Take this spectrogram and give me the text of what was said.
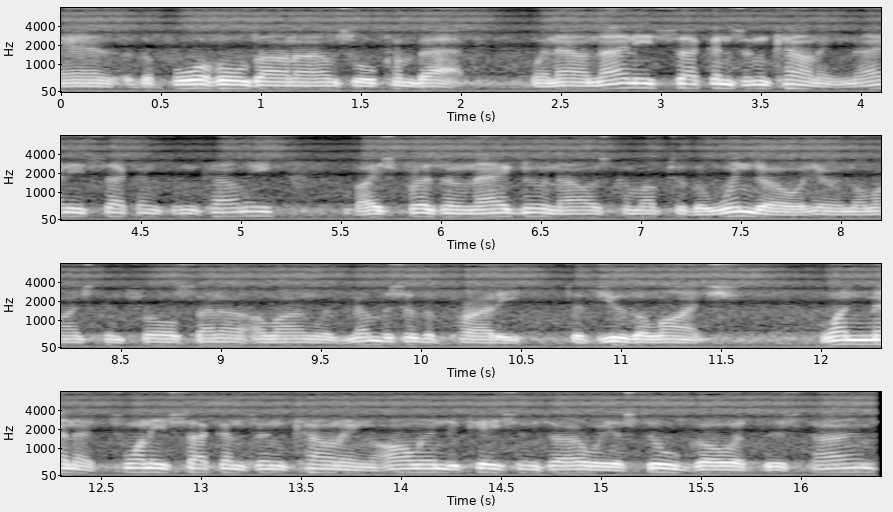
and the four hold-on arms will come back. We're now 90 seconds and counting. 90 seconds and counting. Vice President Agnew now has come up to the window here in the Launch Control Center along with members of the party to view the launch. One minute, 20 seconds and counting. All indications are we are still go at this time.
